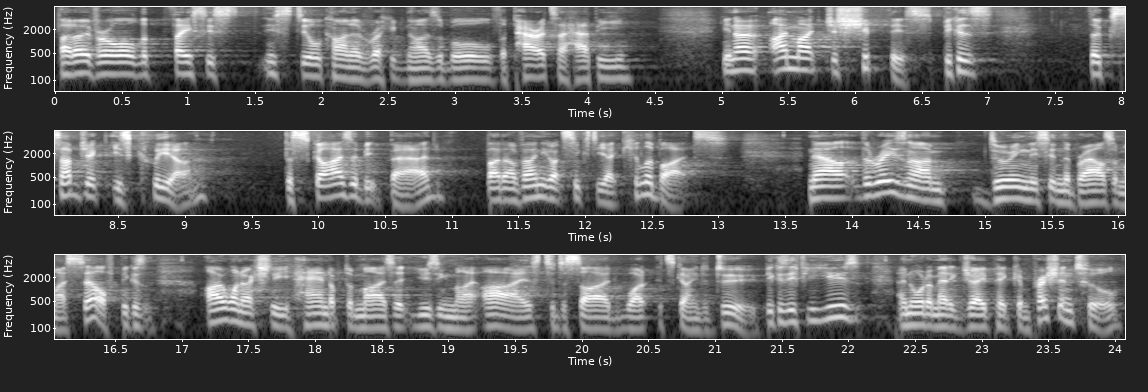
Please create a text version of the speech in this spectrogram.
But overall, the face is, is still kind of recognizable. The parrots are happy. You know, I might just ship this because the subject is clear, the sky's a bit bad, but I've only got 68 kilobytes. Now, the reason I'm doing this in the browser myself, because I want to actually hand optimize it using my eyes to decide what it's going to do. Because if you use an automatic JPEG compression tool,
